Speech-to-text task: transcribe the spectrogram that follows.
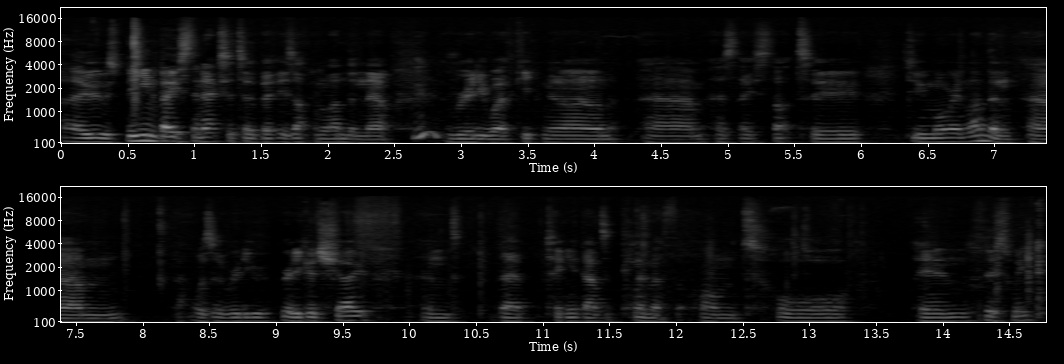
who's been based in Exeter but is up in London now. Hmm. Really worth keeping an eye on um, as they start to do more in London. Um, that was a really really good show, and they're taking it down to Plymouth on tour in this week.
